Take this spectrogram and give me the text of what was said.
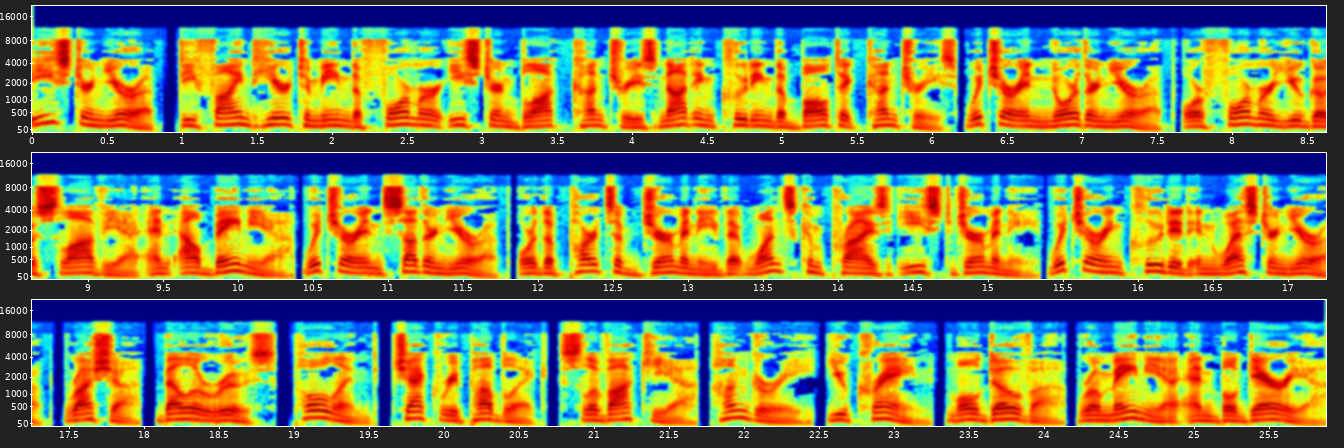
Eastern Europe, defined here to mean the former Eastern Bloc countries not including the Baltic countries which are in Northern Europe or former Yugoslavia and Albania which are in Southern Europe or the parts of Germany that once comprised East Germany which are included in Western Europe, Russia, Belarus, Poland, Czech Republic, Slovakia, Hungary, Ukraine, Moldova, Romania and Bulgaria.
